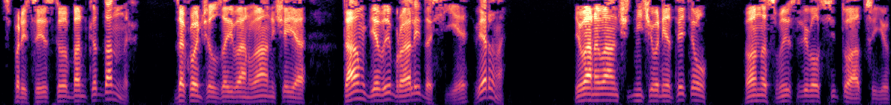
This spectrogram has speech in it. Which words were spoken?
с полицейского банка данных. Закончил за Иван Ивановича я. Там, где вы брали досье, верно? — Иван Иванович ничего не ответил, он осмысливал ситуацию.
